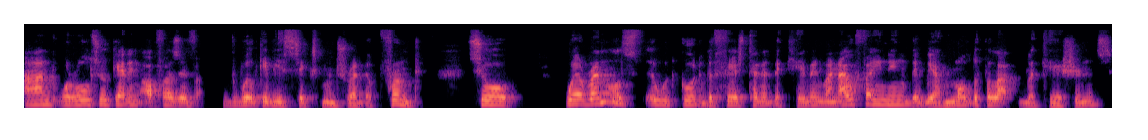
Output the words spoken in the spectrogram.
and we're also getting offers of we'll give you six months rent up front. So where rentals would go to the first tenant that came in, we're now finding that we have multiple applications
